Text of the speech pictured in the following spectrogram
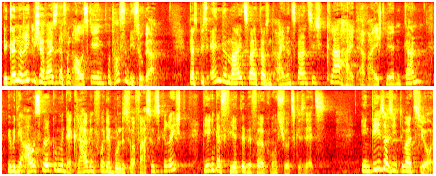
Wir können redlicherweise davon ausgehen und hoffen dies sogar, dass bis Ende Mai 2021 Klarheit erreicht werden kann über die Auswirkungen der Klagen vor dem Bundesverfassungsgericht gegen das vierte Bevölkerungsschutzgesetz. In dieser Situation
